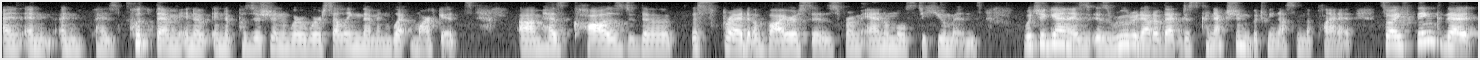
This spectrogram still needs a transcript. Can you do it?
and and and has put them in a in a position where we're selling them in wet markets um, has caused the the spread of viruses from animals to humans which again is, is rooted out of that disconnection between us and the planet. So I think that,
